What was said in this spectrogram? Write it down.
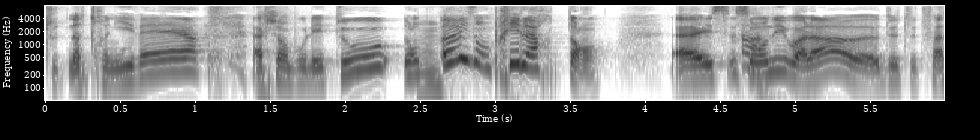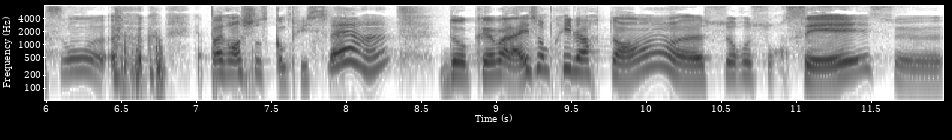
tout notre univers, a chamboulé tout. Donc, Mhm. eux, ils ont pris leur temps. Ils se Ah. sont dit voilà, de toute façon, il n'y a pas grand chose qu'on puisse faire. Hein. Donc voilà, ils ont pris leur temps, euh, se ressourcer, se,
